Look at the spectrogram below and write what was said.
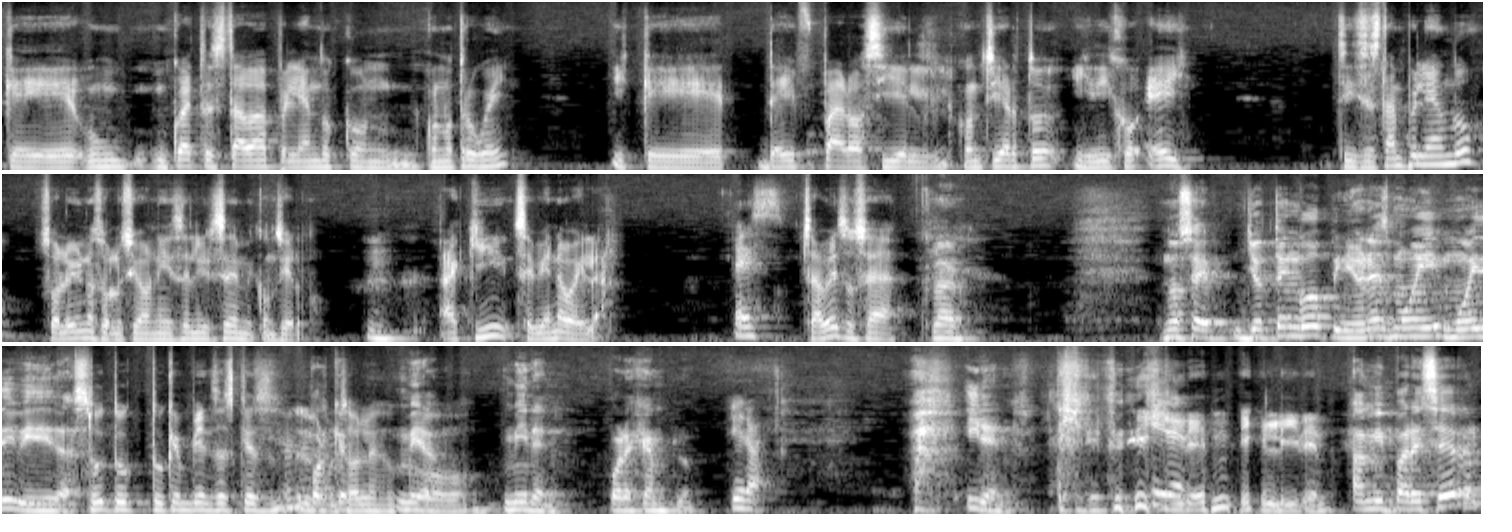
que un, un cuate estaba peleando con, con otro güey y que Dave paró así el concierto y dijo, hey, si se están peleando, solo hay una solución y es salirse de mi concierto. Mm, Aquí se viene a bailar, Es. ¿sabes? O sea, Claro. No sé, yo tengo opiniones muy, muy divididas. ¿tú, tú, tú qué piensas que es el Porque, responsable? mira, O- miren, por ejemplo, Mira. Iren. Iren, el Iren. A mi parecer,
